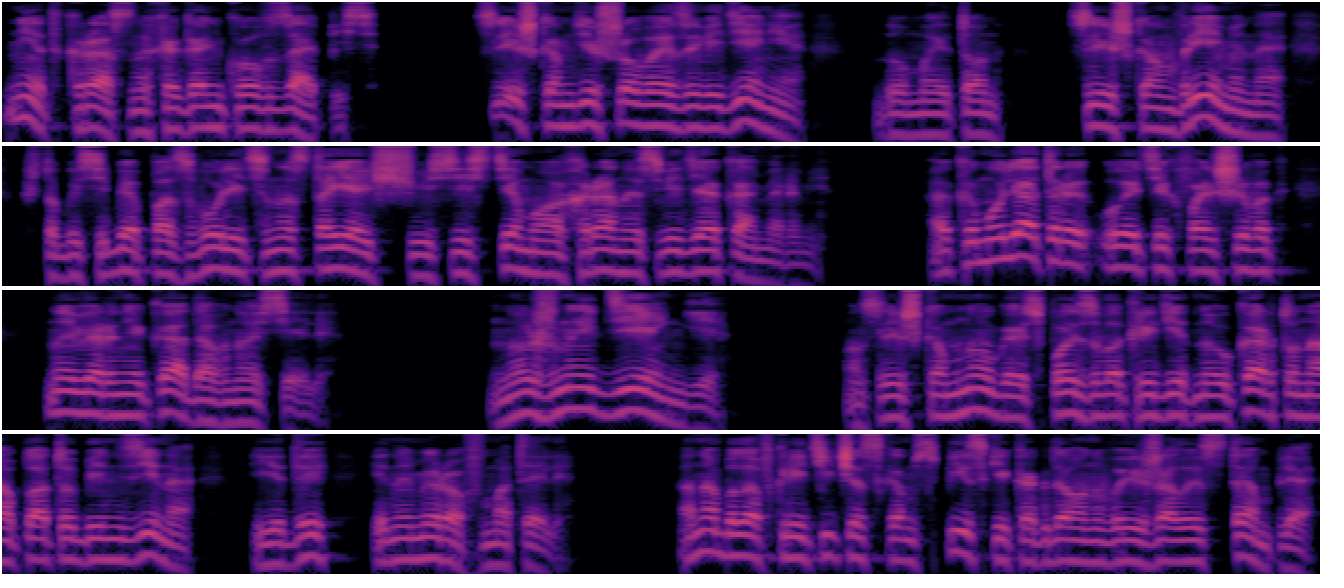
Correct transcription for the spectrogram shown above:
Нет красных огоньков запись. Слишком дешевое заведение, думает он, — слишком временно, чтобы себе позволить настоящую систему охраны с видеокамерами. Аккумуляторы у этих фальшивок наверняка давно сели. Нужны деньги. Он слишком много использовал кредитную карту на оплату бензина, еды и номеров в мотеле. Она была в критическом списке, когда он выезжал из Темпля,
